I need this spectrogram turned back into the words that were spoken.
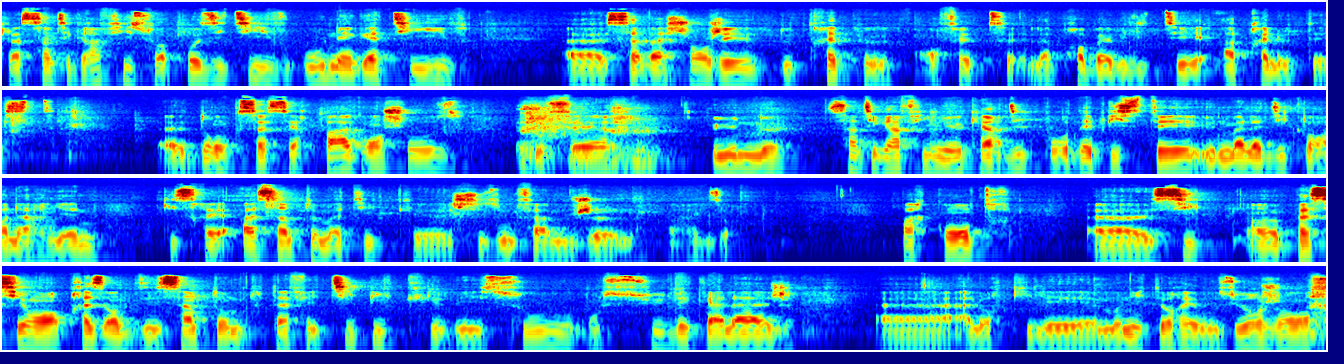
que la scintigraphie soit positive ou négative, euh, ça va changer de très peu en fait la probabilité après le test. Euh, donc ça ne sert pas à grand chose de faire une scintigraphie myocardique pour dépister une maladie coronarienne qui serait asymptomatique euh, chez une femme jeune, par exemple. Par contre, si un patient présente des symptômes tout à fait typiques, des sous- ou sous-décalages, alors qu'il est monitoré aux urgences,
